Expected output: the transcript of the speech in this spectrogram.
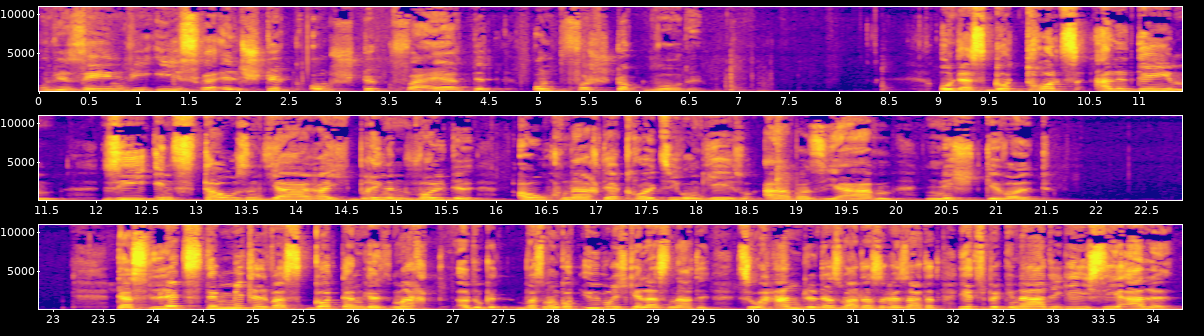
Und wir sehen, wie Israel Stück um Stück verhärtet und verstockt wurde. Und dass Gott trotz alledem sie ins Tausendjahrreich bringen wollte, auch nach der Kreuzigung Jesu, aber sie haben nicht gewollt. Das letzte Mittel, was Gott dann gemacht, also was man Gott übrig gelassen hatte, zu handeln, das war, dass er gesagt hat, jetzt begnadige ich sie alle.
